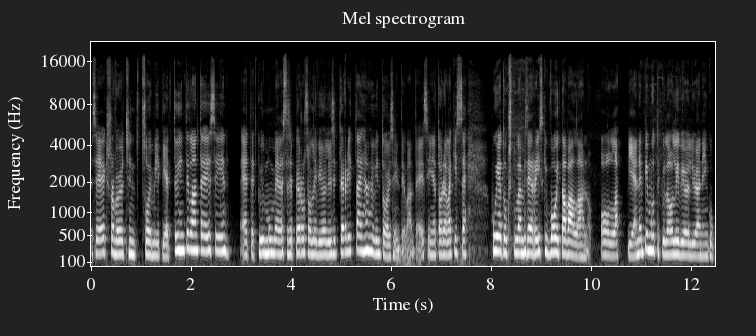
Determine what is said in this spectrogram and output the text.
se extra virgin toimii tiettyihin tilanteisiin, että, että kyllä mun mielestä se perusoliviöljy sitten riittää ihan hyvin toisiin tilanteisiin. Ja todellakin se huijatuksi tulemisen riski voi tavallaan olla pienempi, mutta kyllä oliviöljyä, niin kuin,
